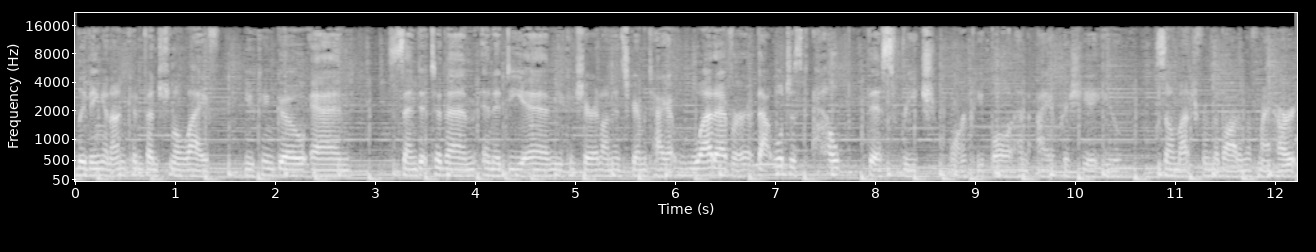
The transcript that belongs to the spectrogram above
living an unconventional life. You can go and send it to them in a DM. You can share it on Instagram and tag it, whatever. That will just help this reach more people. And I appreciate you so much from the bottom of my heart.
